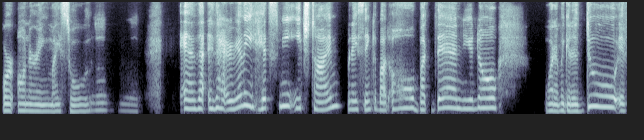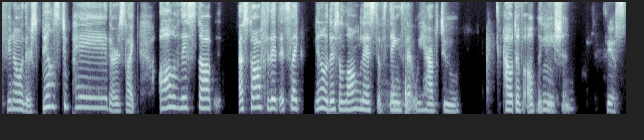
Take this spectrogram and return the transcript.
or honoring my soul. Mm-hmm. And that, that really hits me each time when I think about, oh, but then, you know, what am I going to do if, you know, there's bills to pay? There's like all of this stuff, a uh, stuff that it's like, you know, there's a long list of things that we have to out of mm. obligation. Mm. Yes.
